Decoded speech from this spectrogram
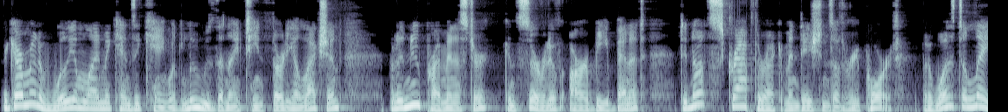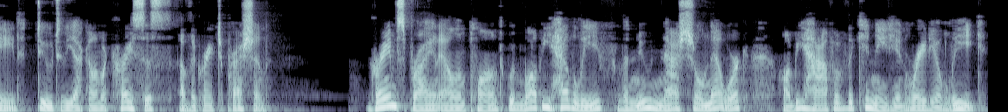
The government of William Lyon Mackenzie King would lose the 1930 election, but a new Prime Minister, Conservative R.B. Bennett, did not scrap the recommendations of the report, but it was delayed due to the economic crisis of the Great Depression. Graham Spry and Alan Plaunt would lobby heavily for the new national network on behalf of the Canadian Radio League.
